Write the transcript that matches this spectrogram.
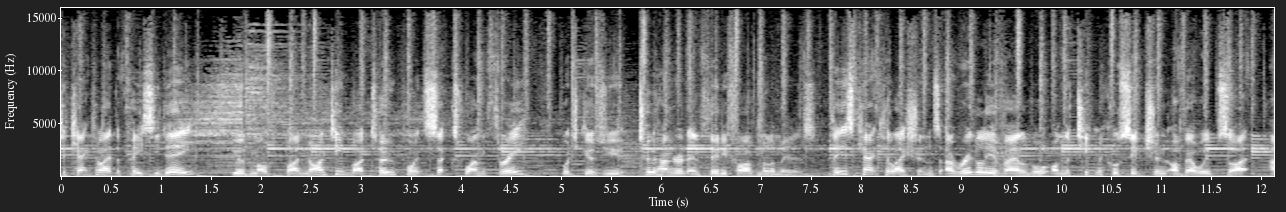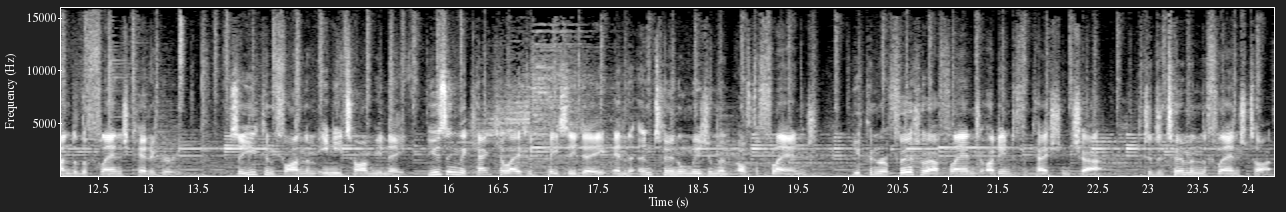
To calculate the PCD, you would multiply 90 by 2.613 which gives you 235 millimeters. These calculations are readily available on the technical section of our website under the flange category, so you can find them anytime you need. Using the calculated PCD and the internal measurement of the flange, you can refer to our flange identification chart to determine the flange type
